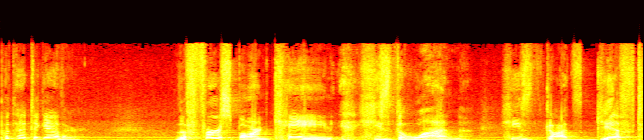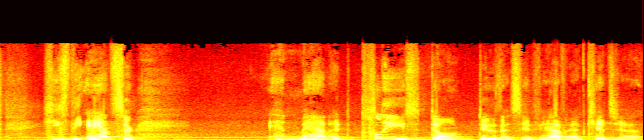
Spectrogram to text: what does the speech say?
Put that together. The firstborn Cain, he's the one. He's God's gift. He's the answer. And man, I, please don't do this if you haven't had kids yet.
